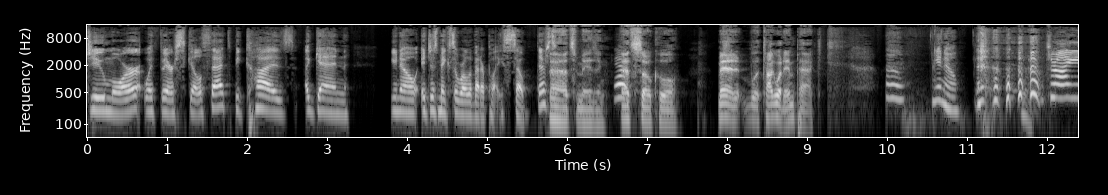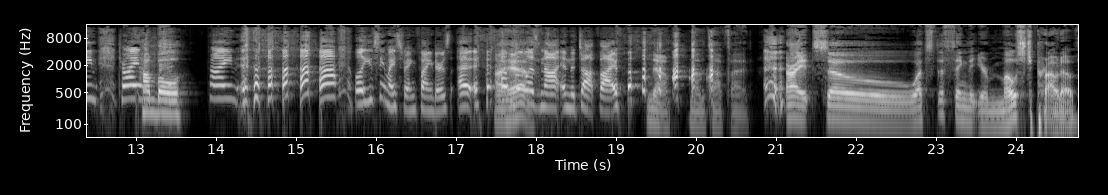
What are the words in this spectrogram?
do more with their skill sets? Because again, you know, it just makes the world a better place. So there's, That's amazing. Yeah. That's so cool. Man, we'll talk about impact. well, you know, trying, trying, Humble. trying. well, you've seen my strength finders. Uh, I Humble have. is not in the top five. No, not the top five. All right. So, what's the thing that you're most proud of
